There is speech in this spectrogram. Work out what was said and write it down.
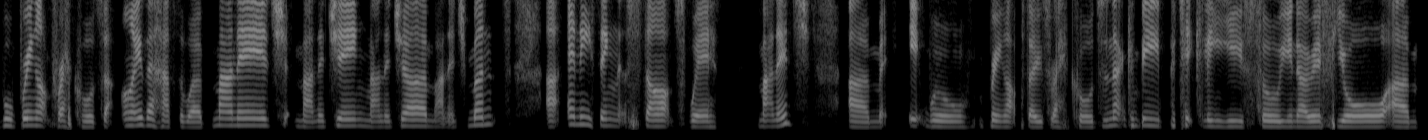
will bring up records that either have the word manage, managing, manager, management, uh, anything that starts with manage, um, it will bring up those records. And that can be particularly useful, you know, if you're um,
